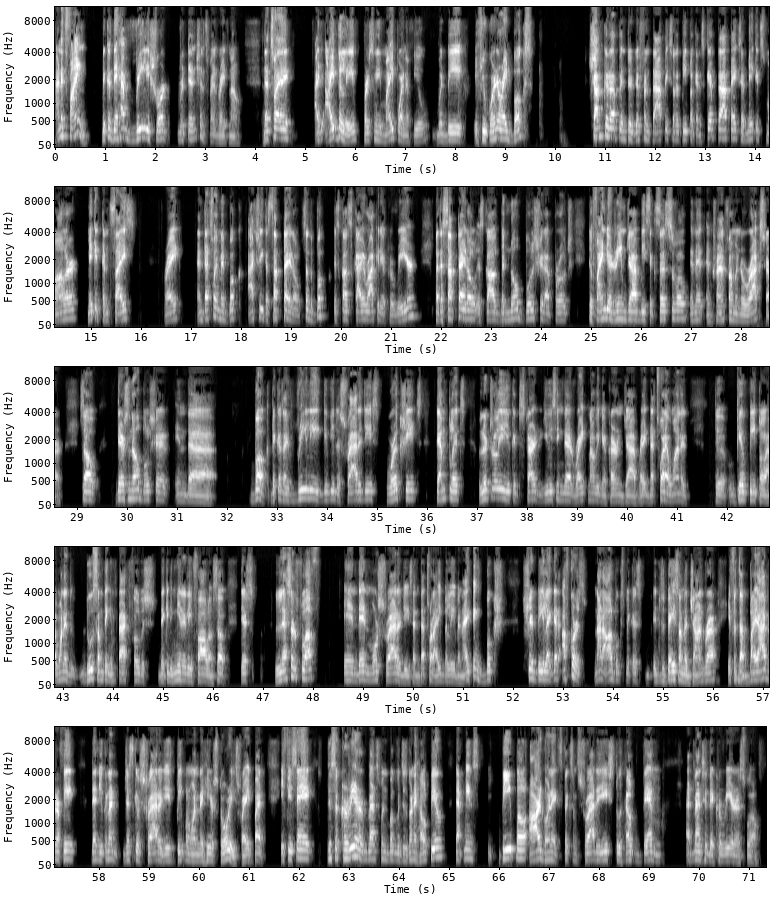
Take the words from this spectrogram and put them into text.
And it's fine because they have really short retention span right now. That's why I, I believe, personally, my point of view would be if you're going to write books, chunk it up into different topics so that people can skip topics and make it smaller, make it concise, right? And that's why my book, actually, the subtitle. So the book is called Skyrocket Your Career, but the subtitle is called The No Bullshit Approach to Find Your Dream Job, Be Successful in It, and Transform into a Rock Star. So there's no bullshit in the book because I really give you the strategies, worksheets, templates. Literally, you could start using that right now in your current job, right? That's what I wanted to give people. I wanted to do something impactful which they can immediately follow. So there's lesser fluff and then more strategies. And that's what I believe in. I think books should be like that. Of course, not all books because it's based on the genre. If it's a mm-hmm. biography, then you cannot just give strategies. People want to hear stories, right? But if you say this is a career advancement book which is going to help you, that means people are going to expect some strategies to help them advance in their career as well.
